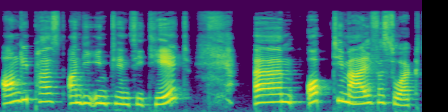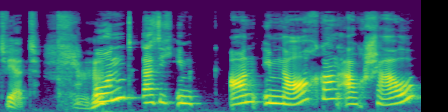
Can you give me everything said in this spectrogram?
angepasst an die Intensität, ähm, optimal versorgt wird. Mhm. Und dass ich im, an, im Nachgang auch schaue,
